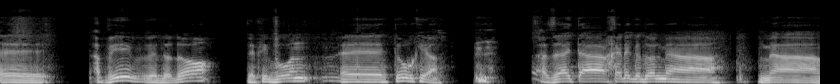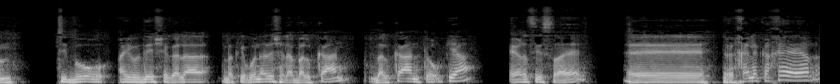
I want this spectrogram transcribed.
אה, אביו ודודו לכיוון אה, טורקיה. אז זה הייתה חלק גדול מה, מהציבור היהודי שגלה בכיוון הזה של הבלקן, בלקן, טורקיה, ארץ ישראל, אה, וחלק אחר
